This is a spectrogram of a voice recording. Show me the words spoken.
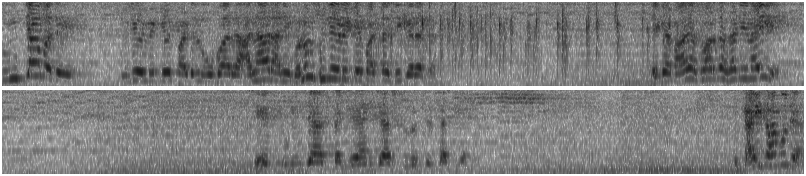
तुमच्यामध्ये सुजय विखे पाटील उभा राहणार आणि म्हणून सुजय विखे पाटलाची गरज आहे. हे काय माझ्या स्वार्थासाठी नाहीये? हे तुमच्या सगळ्यांच्या सुरक्षेसाठी आहे. काही सांगू द्या.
